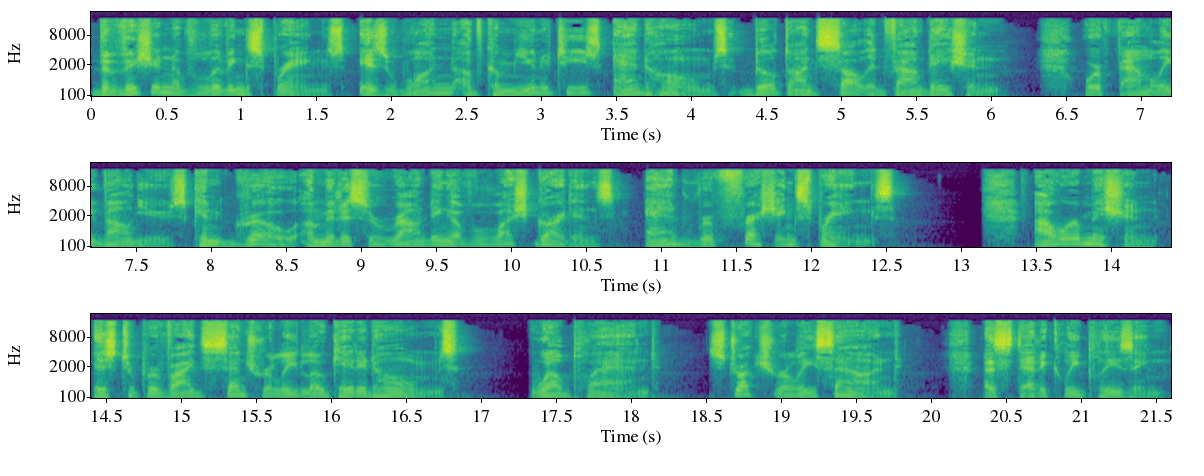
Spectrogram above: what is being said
The vision of Living Springs is one of communities and homes built on solid foundation, where family values can grow amid a surrounding of lush gardens and refreshing springs. Our mission is to provide centrally located homes, well planned, structurally sound, aesthetically pleasing,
